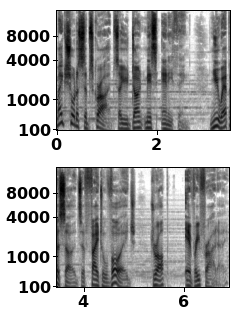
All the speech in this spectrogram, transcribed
make sure to subscribe so you don't miss anything. New episodes of Fatal Voyage drop every Friday.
